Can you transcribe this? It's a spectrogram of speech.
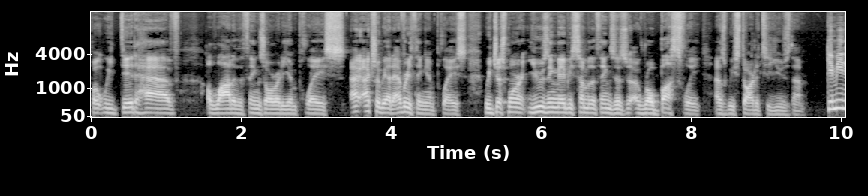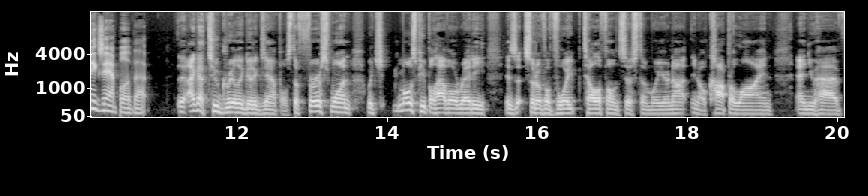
But we did have a lot of the things already in place. Actually, we had everything in place. We just weren't using maybe some of the things as uh, robustly as we started to use them. Give me an example of that. I got two really good examples. The first one, which most people have already, is sort of a VoIP telephone system where you're not, you know, copper line and you have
